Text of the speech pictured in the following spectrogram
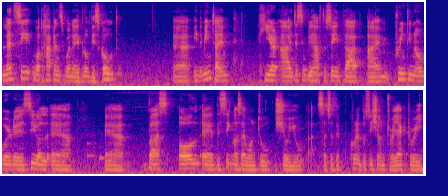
let's see what happens when I upload this code. Uh, in the meantime here I just simply have to say that I'm printing over the serial uh, uh, bus all uh, the signals I want to show you such as the current position, trajectory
